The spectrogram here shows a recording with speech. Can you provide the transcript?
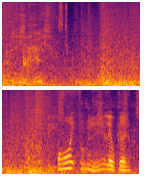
foolish ambitions to Put these โอ้ยอื้อหือ foolish เร็วเกิน ambitions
